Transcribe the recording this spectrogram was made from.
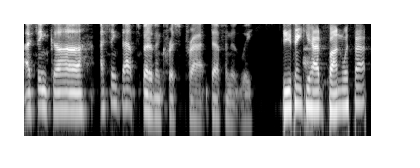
I think uh, I think that's better than Chris Pratt, definitely. Do you think you had fun with that?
